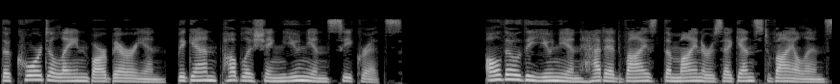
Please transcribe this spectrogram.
the Coeur d'Alene Barbarian, began publishing Union secrets. Although the Union had advised the miners against violence,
